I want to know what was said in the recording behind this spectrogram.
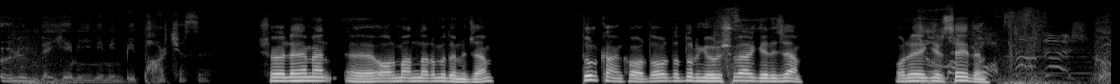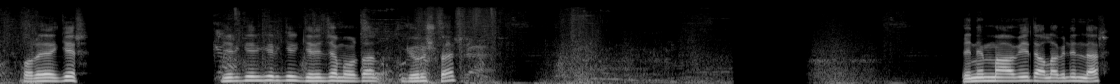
Ölüm de yeminimin bir parçası. Şöyle hemen e, ormanlarımı döneceğim. Dur kanka orada. Orada dur. Görüşü ver geleceğim. Oraya girseydin. Oraya gir. Gir gir gir gir. Geleceğim oradan. Görüş ver. Benim maviyi de alabilirler.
